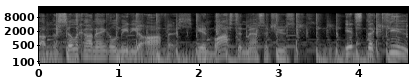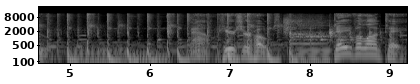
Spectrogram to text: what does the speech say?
From the SiliconANGLE Media office in Boston, Massachusetts, it's theCUBE. Now, here's your host, Dave Vellante.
